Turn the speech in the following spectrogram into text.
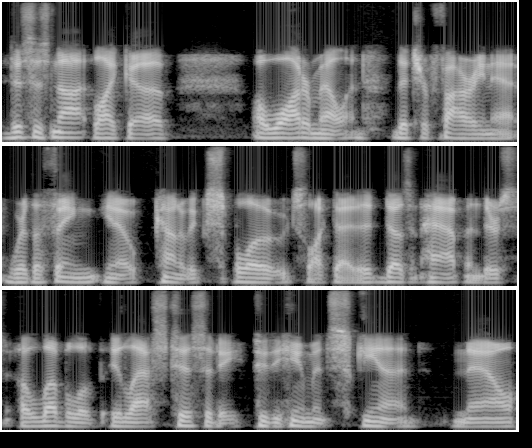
This is not like a a watermelon that you're firing at where the thing, you know, kind of explodes like that. It doesn't happen. There's a level of elasticity to the human skin. Now,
